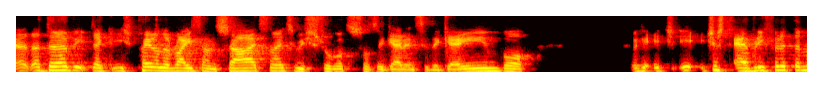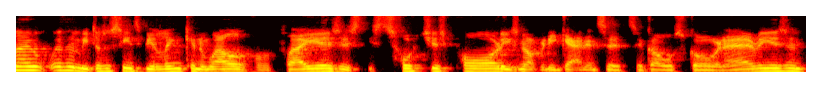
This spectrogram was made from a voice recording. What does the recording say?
I don't know. If like he's playing on the right hand side tonight, so we struggled to sort of get into the game. But it, it, just everything at the moment with him. He doesn't seem to be linking well with other players. His, his touch is poor. He's not really getting into to goal scoring areas, and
